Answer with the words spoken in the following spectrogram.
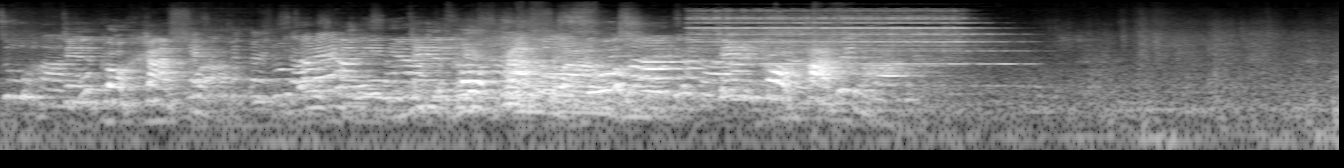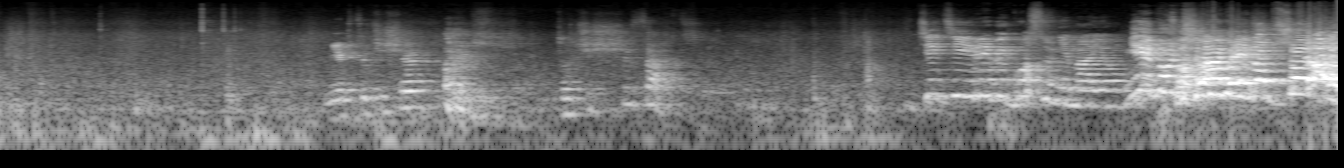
słucha. Tylko hasła. Rzucam kamienia. Tylko hasła. Słucha. Tylko hasła. Nie chce ci się? To ci się zachce. Dzieci i ryby głosu nie mają. Nie bądź szlakiem do przodu!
